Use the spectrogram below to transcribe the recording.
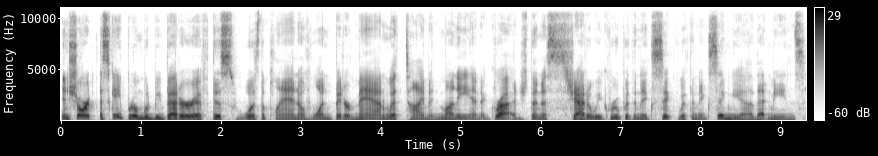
In short, Escape Room would be better if this was the plan of one bitter man with time and money and a grudge than a shadowy group with an, exi- with an insignia that means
